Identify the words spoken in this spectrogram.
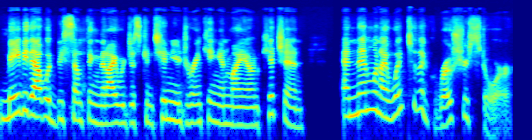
maybe that would be something that I would just continue drinking in my own kitchen. And then when I went to the grocery store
